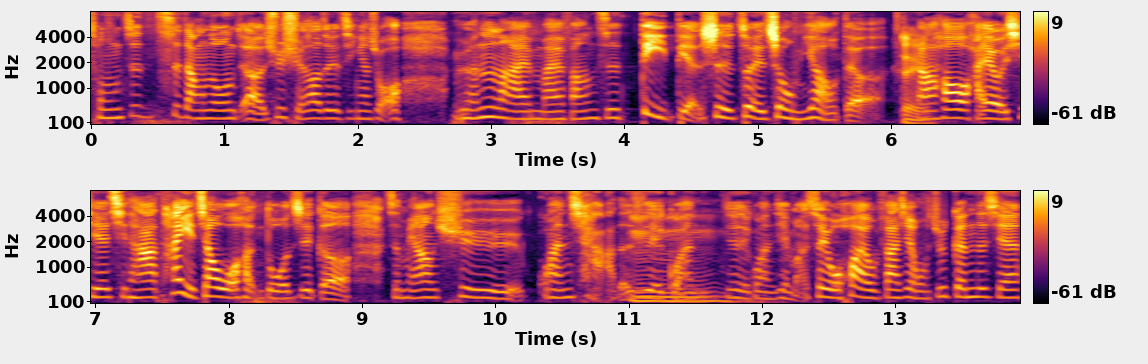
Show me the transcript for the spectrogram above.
从这次当中呃去学到这个经验，说哦，原来买房子地点是最重要的。对。然后还有一些其他，他也教我很多这个怎么样去观察的这些关、嗯、这些关键嘛。所以我后来我发现，我就跟这些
